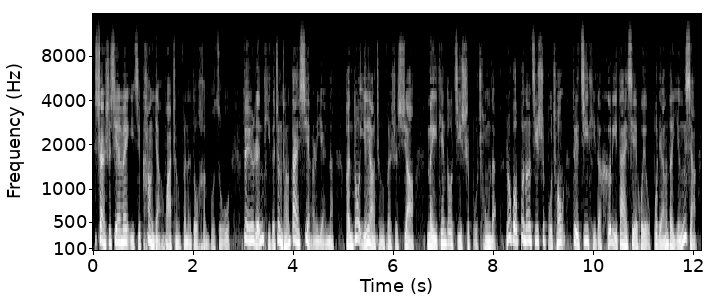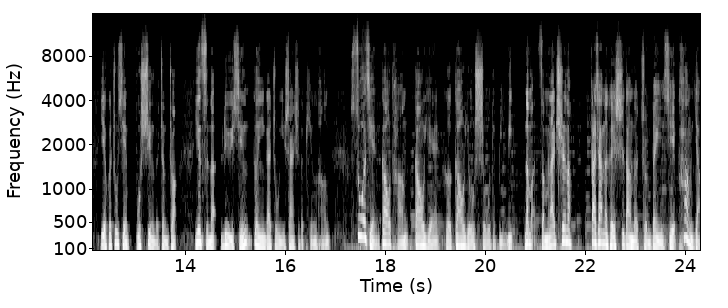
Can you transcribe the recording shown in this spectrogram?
膳食纤维以及抗氧化成分呢都很不足。对于人体的正常代谢而言呢，很多营养成分是需要每天都及时补充的。如果不能及时补充，对机体的合理代谢会有不良的影响，也会出现不适应的症状。因此呢，旅行更应该注意膳食的平衡，缩减高糖、高盐和高油食物的比例。那么怎么来吃呢？大家呢可以适当的准备一些抗氧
